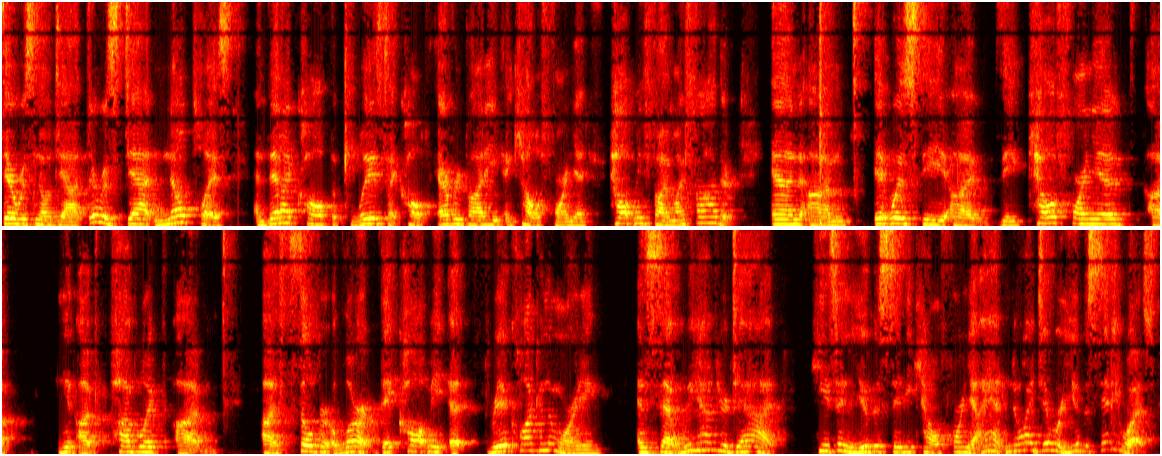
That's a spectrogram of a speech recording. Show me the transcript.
There was no dad. There was dad no place. And then I called the police. I called everybody in California, help me find my father. And um, it was the uh, the California uh, you know, uh, public um, uh, silver alert. They called me at three o'clock in the morning and said, "We have your dad. He's in Yuba City, California." I had no idea where Yuba City was.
